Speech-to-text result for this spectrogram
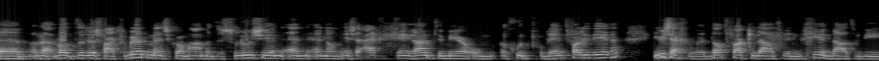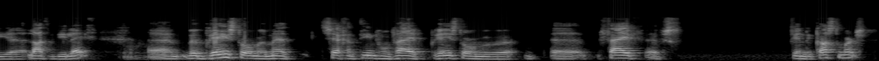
uh, wat er dus vaak gebeurt, mensen komen aan met een solution en, en dan is er eigenlijk geen ruimte meer om een goed probleem te valideren. Hier zeggen we, dat vakje laten we in het begin, laten we die, uh, laten we die leeg. we brainstormen met, zeg een team van vijf, brainstormen we vijf verschillende customers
